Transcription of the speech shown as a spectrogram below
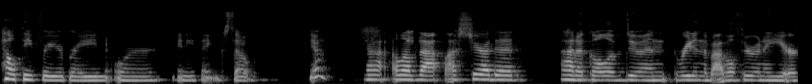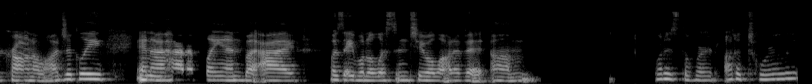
healthy for your brain or anything so yeah I love that. Last year I did, I had a goal of doing reading the Bible through in a year chronologically, and I Mm. had a plan, but I was able to listen to a lot of it. Um, what is the word? Auditorily?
